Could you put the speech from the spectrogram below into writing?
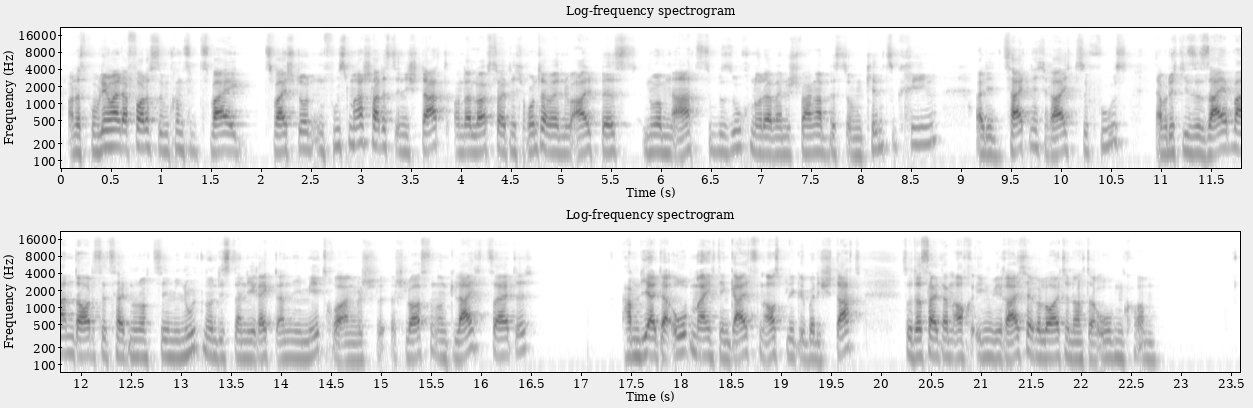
Und das Problem halt davor, dass du im Prinzip zwei, zwei Stunden Fußmarsch hattest in die Stadt und dann läufst du halt nicht runter, wenn du alt bist, nur um einen Arzt zu besuchen oder wenn du schwanger bist, um ein Kind zu kriegen, weil dir die Zeit nicht reicht zu Fuß. Aber durch diese Seilbahn dauert es jetzt halt nur noch 10 Minuten und die ist dann direkt an die Metro angeschlossen und gleichzeitig haben die halt da oben eigentlich den geilsten Ausblick über die Stadt, sodass halt dann auch irgendwie reichere Leute nach da oben kommen.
